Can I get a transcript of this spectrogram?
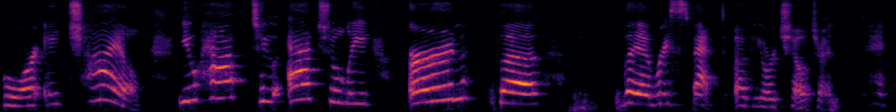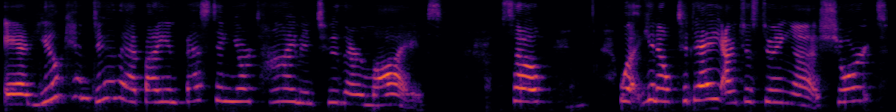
bore a child. You have to actually earn the the respect of your children. And you can do that by investing your time into their lives. So, well, you know, today I'm just doing a short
